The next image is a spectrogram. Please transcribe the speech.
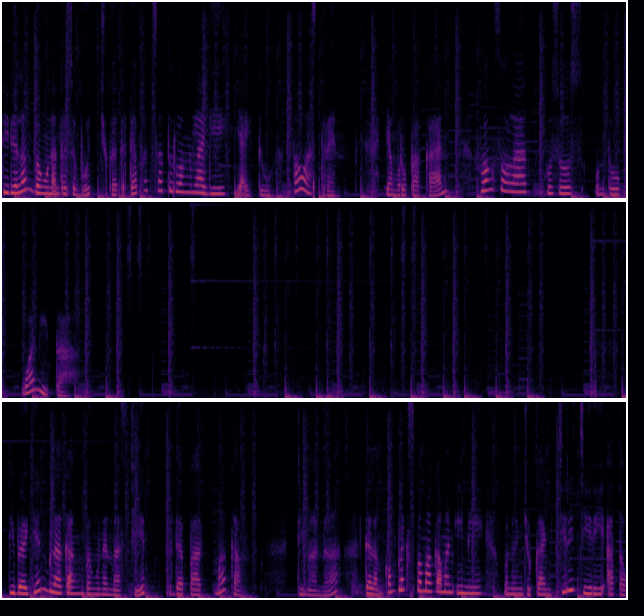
Di dalam bangunan tersebut juga terdapat satu ruangan lagi, yaitu pawastren yang merupakan ruang sholat khusus untuk wanita. Di bagian belakang bangunan masjid terdapat makam, di mana dalam kompleks pemakaman ini menunjukkan ciri-ciri atau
